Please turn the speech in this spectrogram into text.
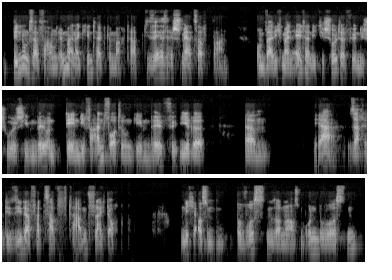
Bindungserfahrungen in meiner Kindheit gemacht habe, die sehr, sehr schmerzhaft waren. Und weil ich meinen Eltern nicht die Schuld dafür in die Schuhe schieben will und denen die Verantwortung geben will für ihre ähm, ja, Sache, die sie da verzapft haben, vielleicht auch nicht aus dem Bewussten, sondern aus dem Unbewussten,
